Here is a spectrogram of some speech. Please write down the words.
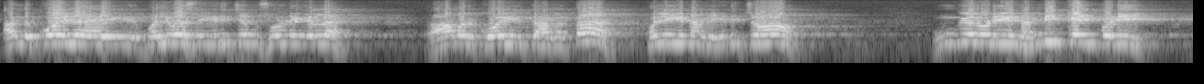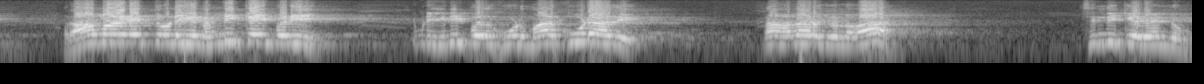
அந்த கோயிலை பள்ளிவாசலை இடிச்சோம்னு சொல்றீங்கல்ல? ராமர் கோயிலுக்காகத்தான் பள்ளியை நாங்கள் இடிச்சோம். உங்களுடைய நம்பிக்கைப்படி ராமாயணத்தினுடைய நம்பிக்கைப்படி இப்படி இடிப்பது கூடுமா? கூடாது. நான் ஆதாரம் சொல்லவா? சிந்திக்க வேண்டும்.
